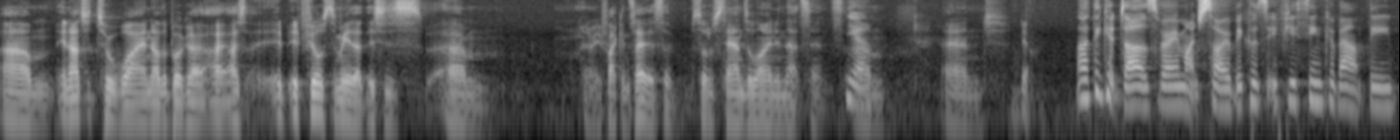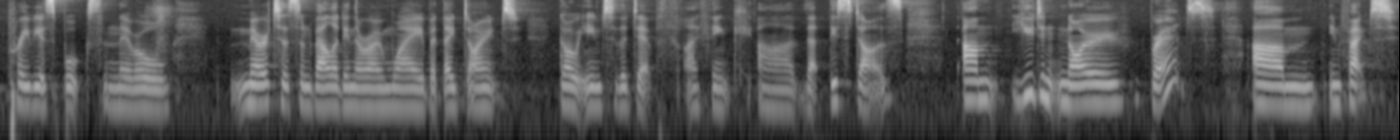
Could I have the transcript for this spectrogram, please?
um, in answer to why another book, I, I, I, it, it, feels to me that this is, um, you know, if I can say this, a sort of stands alone in that sense. Yeah. Um, and yeah. I think it does very much so because if you think about the previous books and they're all meritorious and valid in their own way, but they don't go into the depth I think uh, that this does. Um, you didn't know Brett. Um, in fact,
